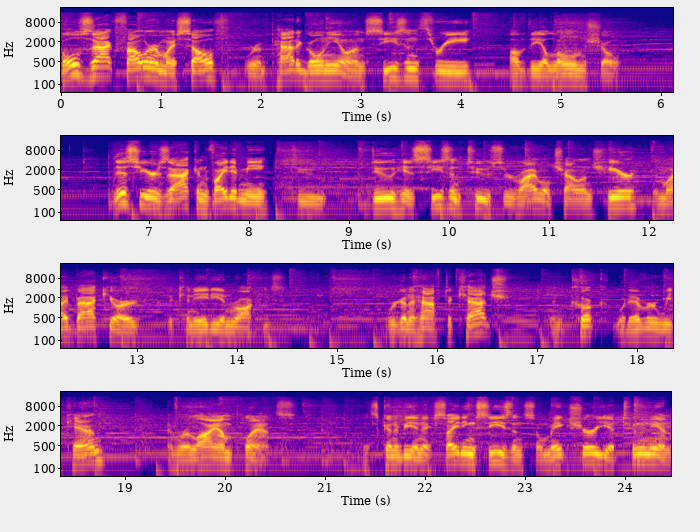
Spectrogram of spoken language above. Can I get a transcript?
Both Zach Fowler and myself were in Patagonia on season three of The Alone Show. This year, Zach invited me to do his Season 2 Survival Challenge here in my backyard, the Canadian Rockies. We're going to have to catch and cook whatever we can and rely on plants. It's going to be an exciting season, so make sure you tune in.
